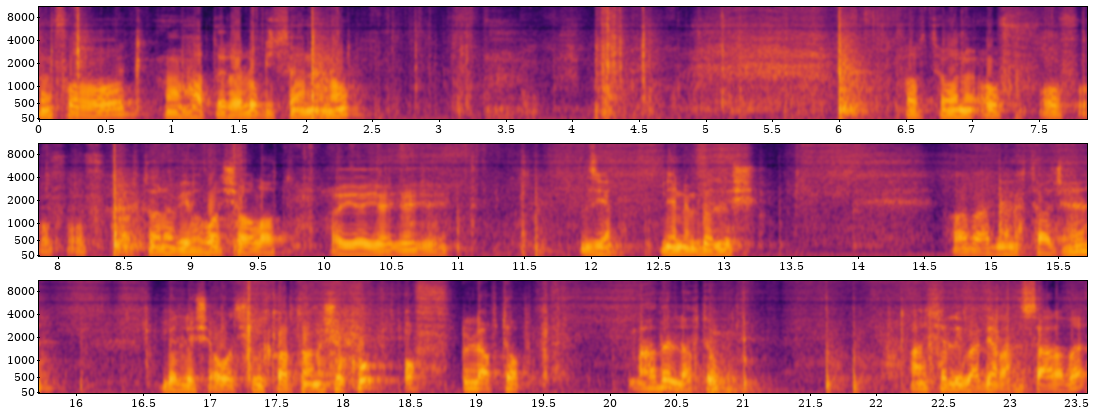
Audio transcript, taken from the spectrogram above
من فوق نحط لها لوك ثاني هنا. كرتونة أوف أوف أوف أوف. كرتونة بيها هواي شغلات أي أي أي أي زين منين نبلش. هاي بعد ما نحتاجها. نبلش أول شي الكرتونة شكو؟ أوف اللابتوب. هذا اللابتوب. نخليه بعدين راح نستعرضه.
